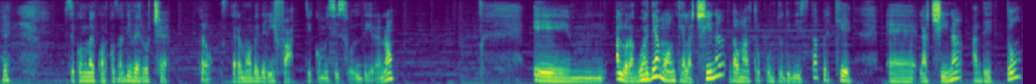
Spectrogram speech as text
secondo me qualcosa di vero c'è, però staremo a vedere i fatti, come si suol dire, no? E, ehm, allora, guardiamo anche alla Cina da un altro punto di vista, perché eh, la Cina ha detto,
